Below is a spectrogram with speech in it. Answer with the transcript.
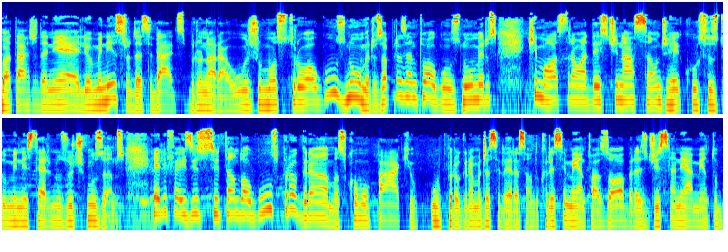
Boa tarde, Daniele. O ministro das Cidades, Bruno Araújo, mostrou alguns números, apresentou alguns números que mostram a destinação de recursos do Ministério nos últimos anos. Ele fez isso citando alguns programas, como o PAC, o Programa de Aceleração do Crescimento, as obras de saneamento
